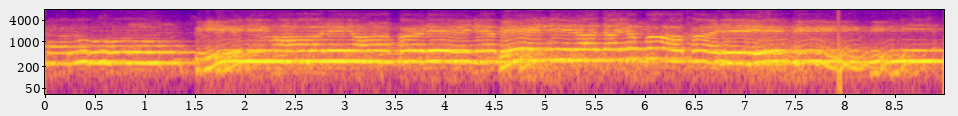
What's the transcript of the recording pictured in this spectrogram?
કરું ભીની મારે આકડે ને ભીની હૃદય પકડે ભીની ને ભીની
